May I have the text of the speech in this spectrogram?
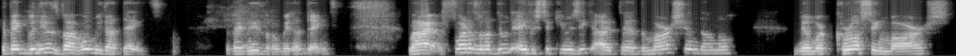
Dan ben ik benieuwd waarom je dat denkt. Dan ben ik benieuwd waarom je dat denkt. Maar voordat we dat doen, even een stukje muziek uit uh, The Martian dan nog. Nummer Crossing Mars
